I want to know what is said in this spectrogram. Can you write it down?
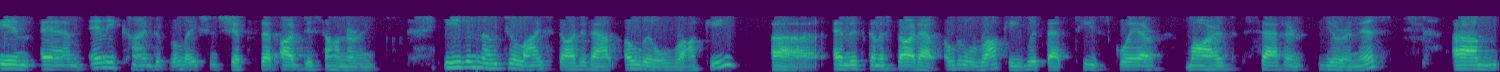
in um, any kind of relationships that are dishonoring. Even though July started out a little rocky, uh, and is going to start out a little rocky with that T-square Mars, Saturn, Uranus, um,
